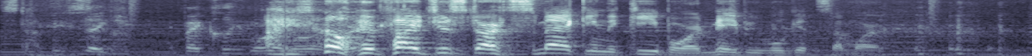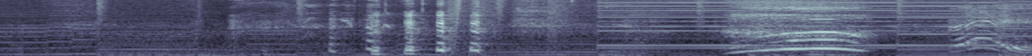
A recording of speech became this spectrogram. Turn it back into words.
Stop. He's like, if I click more. I more- know. If I just start smacking the keyboard, maybe we'll get somewhere. hey.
